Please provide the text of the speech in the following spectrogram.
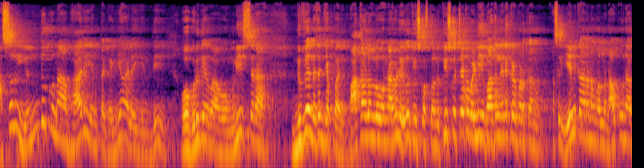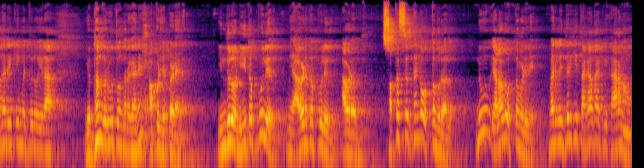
అసలు ఎందుకు నా భార్య ఇంత గయ్యాళయ్యింది? ఓ గురుదేవా ఓ మునీశ్వర నువ్వే నిజం చెప్పాలి. పాతాళంలో ఉన్న ఆవిడ ఏదో తీసుకొస్తాను. తీసుకొచ్చాక మళ్ళీ ఈ బాధలు నేను ఎక్కడ పడతాను? అసలు ఏమి కారణం వల్ల నాకు నా భార్యకి మధ్యలో ఇలా యుద్ధం జరుగుతుందనగానే అప్పుడు చెప్పాడు ఆయన ఇందులో నీ తప్పు లేదు మీ ఆవిడ తప్పు లేదు. ఆవిడ స్వతసిద్ధంగా ఉత్తమురాలు. నువ్వు ఎలాగో ఉత్తముడివి. మరి మీ ఇద్దరికి తగాదాకి కారణం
